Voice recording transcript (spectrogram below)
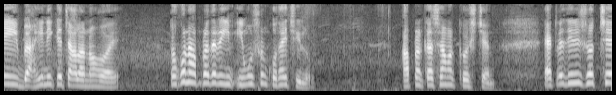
এই বাহিনীকে চালানো হয়, তখন আপনাদের ইমোশন কোথায় ছিল? আপনার কাছে আমার কোয়েশ্চেন একটা জিনিস হচ্ছে,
